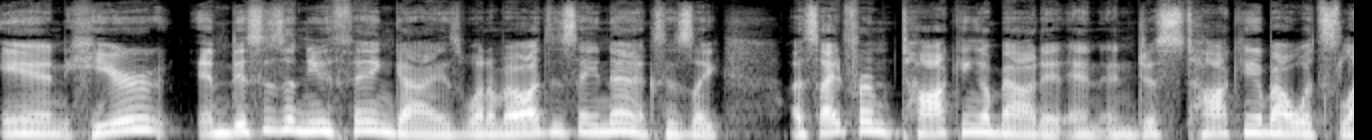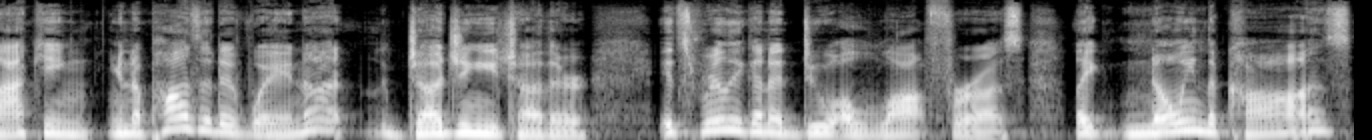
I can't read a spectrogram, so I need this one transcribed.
and here, and this is a new thing, guys. What I'm about to say next is like, aside from talking about it and, and just talking about what's lacking in a positive way not judging each other, it's really gonna do a lot for us. Like, knowing the cause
